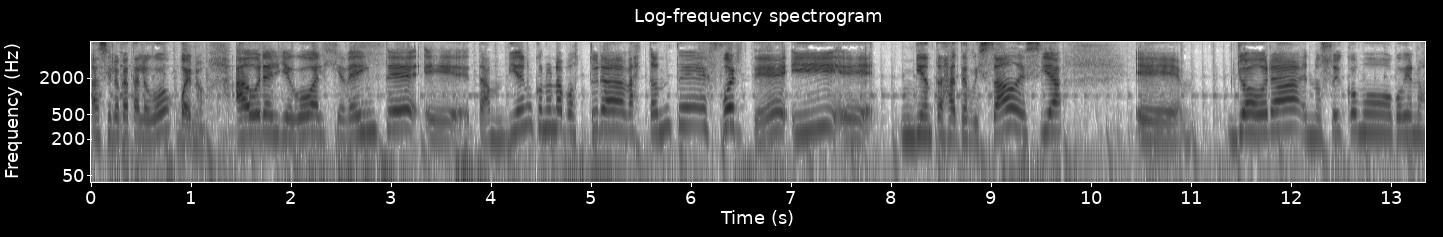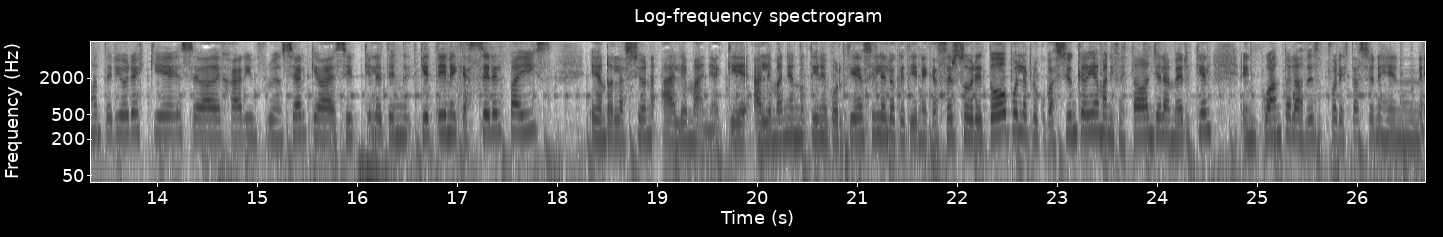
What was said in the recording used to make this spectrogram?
así lo catalogó. Bueno, Ahora él llegó al G20 eh, también con una postura bastante fuerte y eh, mientras aterrizado decía... Yo ahora no soy como gobiernos anteriores que se va a dejar influenciar, que va a decir qué, le qué tiene que hacer el país en relación a Alemania, que Alemania no tiene por qué decirle lo que tiene que hacer, sobre todo por la preocupación que había manifestado Angela Merkel en cuanto a las deforestaciones en,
